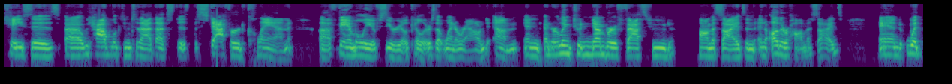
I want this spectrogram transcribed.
cases, uh, we have looked into that. That's the, the Stafford clan uh, family of serial killers that went around um, and, and are linked to a number of fast food homicides and, and other homicides and what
